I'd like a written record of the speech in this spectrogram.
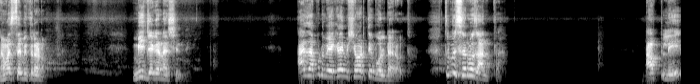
नमस्ते मित्रांनो. मी जगन्नाथ शिंदे. आज आपण वेगळ्या विषयावरती बोलणार आहोत. तुम्ही सर्व जाणता. आपले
